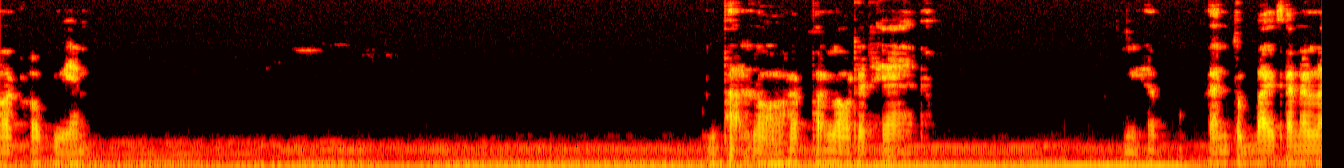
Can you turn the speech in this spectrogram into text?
รอยขอบเวียนเป็นพระรอครับพระรอแท้ๆนี่ครับ การตบใบการอะไร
